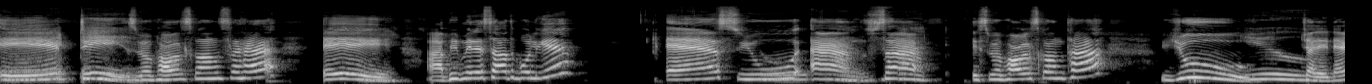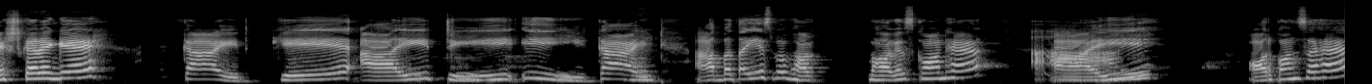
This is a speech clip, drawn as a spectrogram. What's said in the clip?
ए टी इसमें वॉवल्स कौन सा है ए अभी मेरे साथ बोलिए. एस यू एम सन इसमें वॉवल्स कौन था? यू चलिए नेक्स्ट करेंगे. काइट के आई टी ई काइट आप बताइए इसमें भाव वॉवल्स कौन है? आई और कौन सा है?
